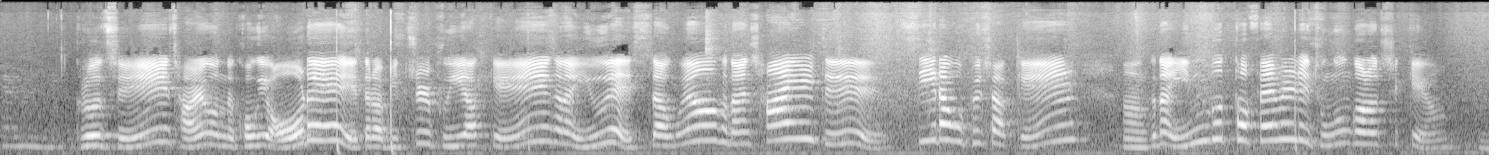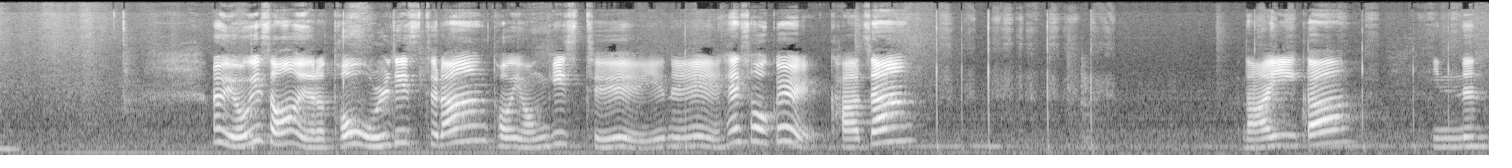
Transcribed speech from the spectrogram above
family? 그렇지 잘 읽었네 거기 어래 얘들아 밑줄 V 할게 그 다음 U에 S 하고요 그 다음 child C라고 표시할게 어, 그 다음 in부터 family 둥근 가로 칠게요 음. 그럼 여기서 얘들아 더 oldest랑 더 youngest 얘네 해석을 가장 나이가 있는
